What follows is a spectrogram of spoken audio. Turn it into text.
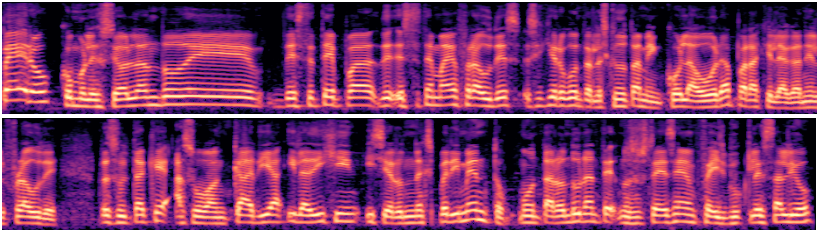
Pero, como les estoy hablando de, de este tema, de este tema de fraudes, sí quiero contarles que uno también colabora para que le hagan el fraude. Resulta que a su bancaria y la Dijín hicieron un experimento. Montaron durante, no sé ustedes en Facebook les salió,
